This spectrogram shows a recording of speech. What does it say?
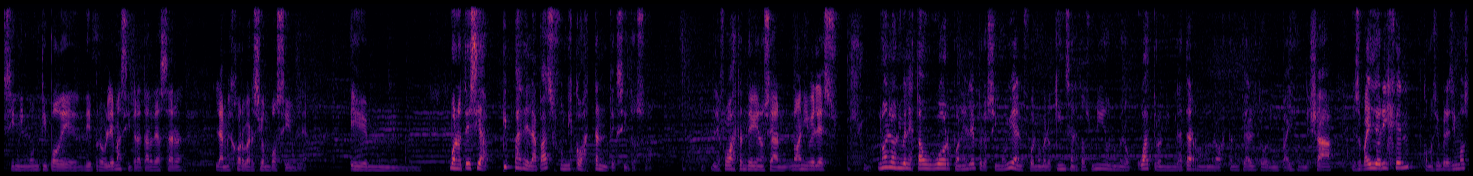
sin ningún tipo de, de problemas y tratar de hacer la mejor versión posible. Em, bueno, te decía, Pipas de la Paz fue un disco bastante exitoso le fue bastante bien, o sea, no a niveles, no a los niveles Star Wars, ponele, pero sí muy bien. Fue número 15 en Estados Unidos, número 4 en Inglaterra, un número bastante alto en un país donde ya, en su país de origen, como siempre decimos,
